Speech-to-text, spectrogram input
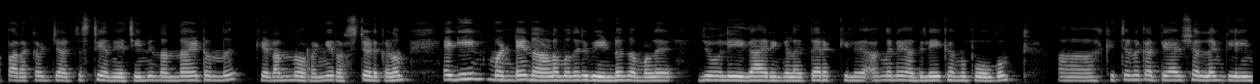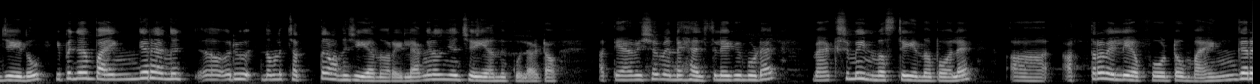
അപ്പോൾ അതൊക്കെ വെച്ച് അഡ്ജസ്റ്റ് ചെയ്യാമെന്ന് വെച്ചാൽ ഇനി നന്നായിട്ടൊന്ന് കിടന്നുറങ്ങി റെസ്റ്റ് എടുക്കണം. എഗെയിൻ മൺഡേ നാളെ മുതൽ വീണ്ടും നമ്മൾ ജോലി കാര്യങ്ങൾ തിരക്കിൽ അങ്ങനെ അതിലേക്ക് അങ്ങ് പോകും. കിച്ചണൊക്കെ അത്യാവശ്യം എല്ലാം ക്ലീൻ ചെയ്തു. ഇപ്പം ഞാൻ ഭയങ്കര അങ്ങ് ഒരു നമ്മൾ ചത്ത് കളഞ്ഞ് ചെയ്യാമെന്ന് പറയില്ല? അങ്ങനെയൊന്നും ഞാൻ ചെയ്യാൻ നിൽക്കില്ല കേട്ടോ. അത്യാവശ്യം എന്റെ ഹെൽത്തിലേക്കും കൂടെ മാക്സിമം ഇൻവെസ്റ്റ് ചെയ്യുന്ന പോലെ അത്ര വലിയ എഫേർട്ടും ഭയങ്കര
